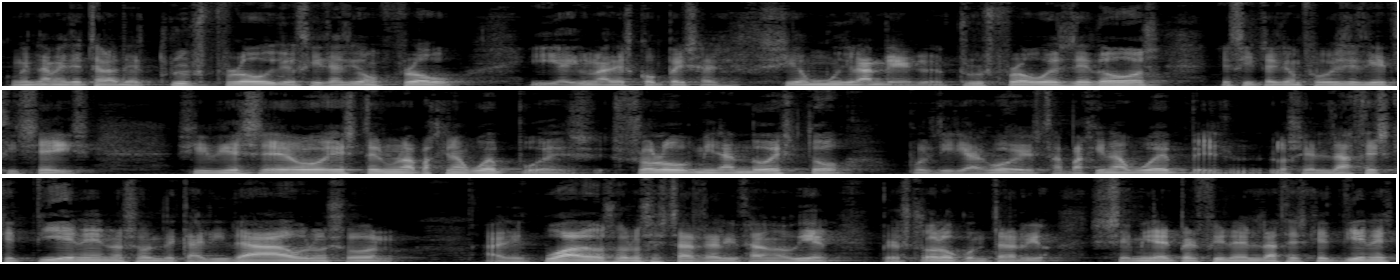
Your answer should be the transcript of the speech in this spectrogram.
concretamente las de Truth Flow y de Citation Flow, y hay una descompensación muy grande. El Truth Flow es de 2, el Citation Flow es de 16. Si viese este en una página web, pues solo mirando esto, pues diría, esta página web, eh, los enlaces que tiene no son de calidad o no son adecuados o no se está realizando bien. Pero es todo lo contrario. Si se mira el perfil de enlaces que tienes,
